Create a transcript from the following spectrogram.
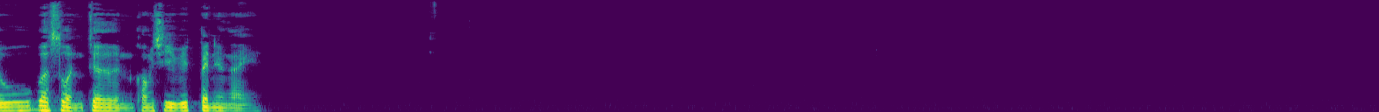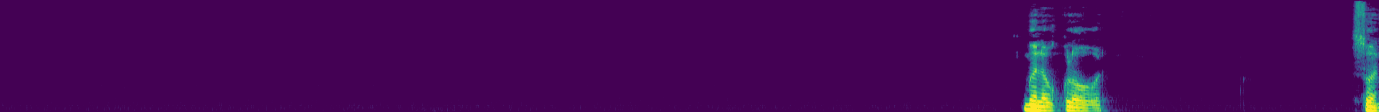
รู้ว่าส่วนเกินของชีวิตเป็นยังไง เมื่อเราโกรธ ส่วน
